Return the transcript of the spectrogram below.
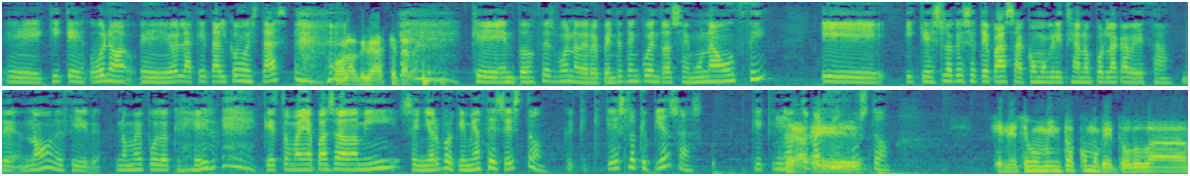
Eh, Quique, bueno, eh, hola, ¿qué tal? ¿Cómo estás? Hola Pilar, ¿qué tal? que entonces, bueno, de repente te encuentras en una UCI y, y ¿qué es lo que se te pasa como cristiano por la cabeza? De, ¿No? Decir, no me puedo creer que esto me haya pasado a mí, Señor, ¿por qué me haces esto? ¿Qué, qué- qué es lo que piensas? ¿Que, que no O sea, te parece eh, injusto? En ese momento es como que todo va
